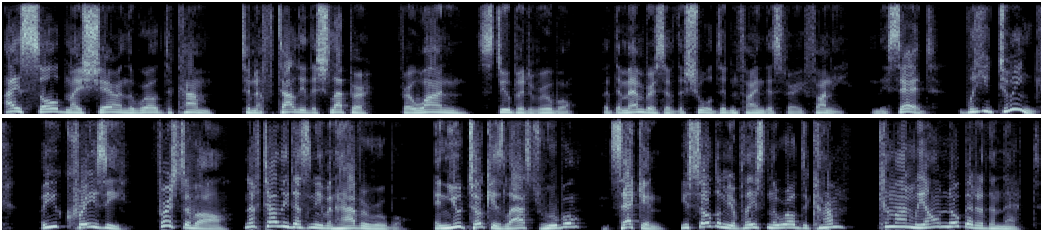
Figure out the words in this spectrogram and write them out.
I sold my share in the world to come to Naphtali the Schlepper for one stupid ruble. But the members of the shul didn't find this very funny. And they said, What are you doing? Are you crazy? First of all, Naphtali doesn't even have a ruble and you took his last ruble? And second, you sold him your place in the world to come? Come on, we all know better than that.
